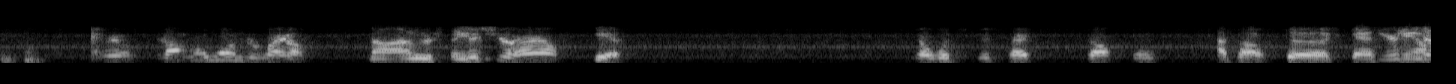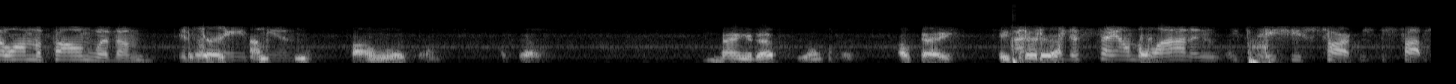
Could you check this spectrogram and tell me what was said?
Well, you're not gonna wander around. No, I understand. This your house? Yes. You know which this had talk to? I talked to Cass You're Camp. still on the phone with them. It's okay, I'm champion. on the phone with him. Okay. You Hang it up if you want to. Okay. He I said need to stay on the line in case she start, stops.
